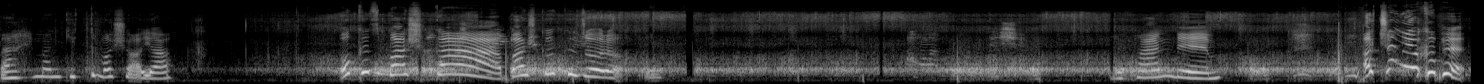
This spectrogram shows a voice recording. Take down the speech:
Ben hemen gittim aşağıya. O kız başka. Başka kız orada. Efendim. Açılmıyor kapı.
